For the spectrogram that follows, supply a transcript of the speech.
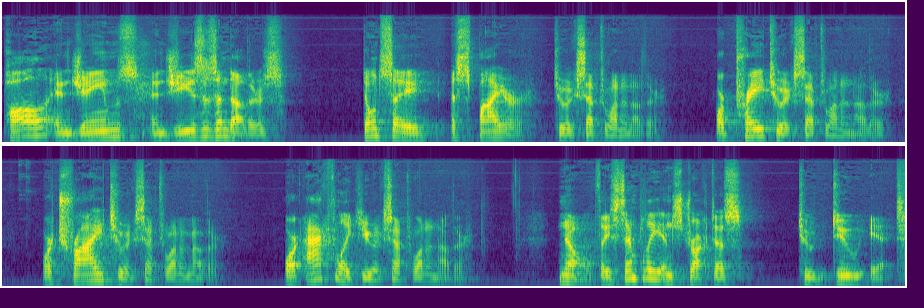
Paul and James and Jesus and others don't say aspire to accept one another, or pray to accept one another, or try to accept one another, or act like you accept one another. No, they simply instruct us to do it.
